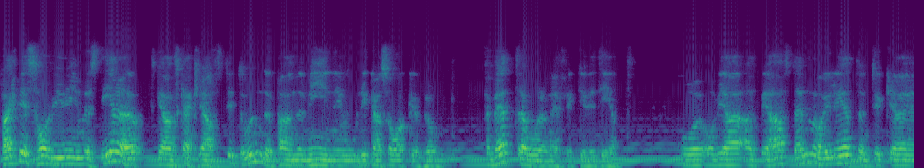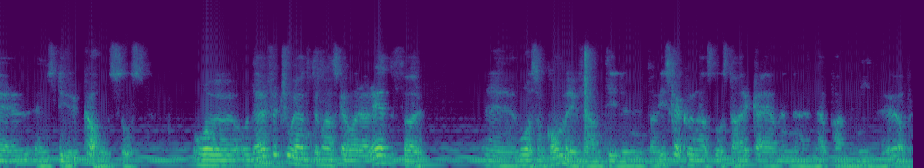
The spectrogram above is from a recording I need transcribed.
faktiskt har vi ju investerat ganska kraftigt under pandemin i olika saker för att förbättra vår effektivitet. Och, och vi har, att vi har haft den möjligheten tycker jag är en styrka hos oss. Och, och därför tror jag inte man ska vara rädd för eh, vad som kommer i framtiden, utan vi ska kunna stå starka även när den här pandemin är över.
